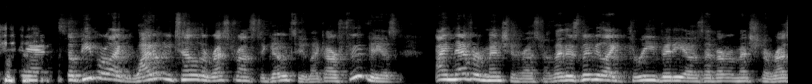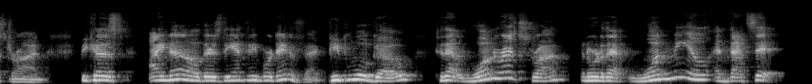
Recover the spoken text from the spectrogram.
and so people are like, why don't you tell the restaurants to go to? Like our food videos, I never mention restaurants. Like there's maybe like three videos I've ever mentioned a restaurant because I know there's the Anthony Bourdain effect. People will go to that one restaurant and order that one meal, and that's it.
